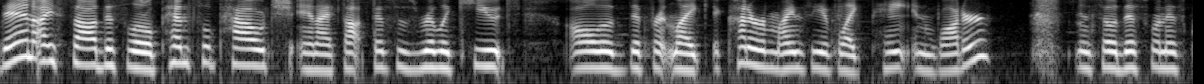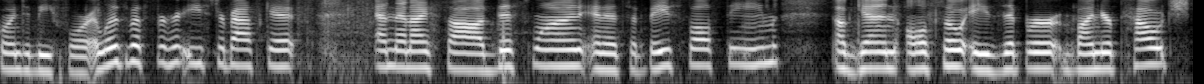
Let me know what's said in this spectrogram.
Then I saw this little pencil pouch and I thought this was really cute. All the different, like, it kind of reminds me of like paint and water. And so this one is going to be for Elizabeth for her Easter basket. And then I saw this one, and it's a baseball theme. Again, also a zipper binder pouch.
